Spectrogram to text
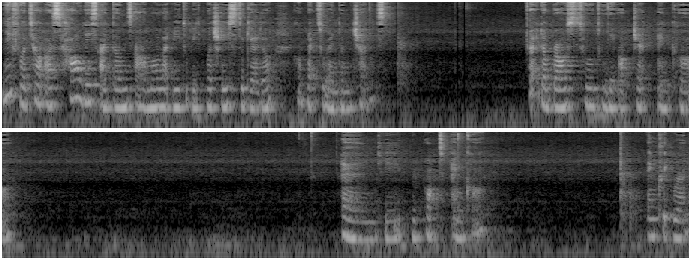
Lift will tell us how these items are more likely to be purchased together compared to random chance. Drag the browse tool to the object anchor and the report anchor and click Run.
